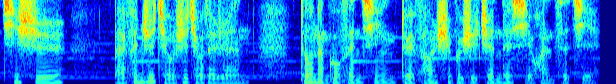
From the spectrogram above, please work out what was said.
其实，百分之九十九的人都能够分清对方是不是真的喜欢自己。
